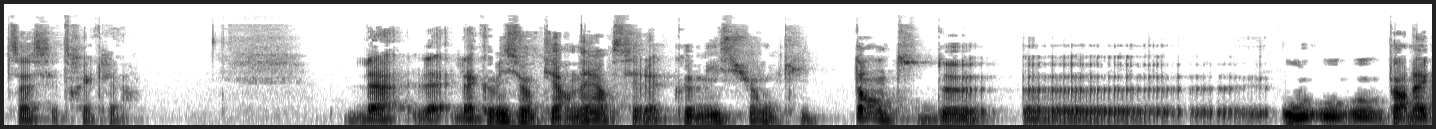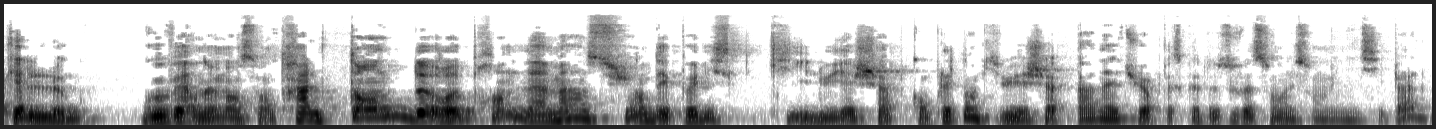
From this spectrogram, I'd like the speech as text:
Ça, c'est très clair. La, commission Kerner, c'est la commission qui tente de, euh, ou, par laquelle le gouvernement central tente de reprendre la main sur des polices qui lui échappent complètement, qui lui échappent par nature, parce que de toute façon, elles sont municipales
